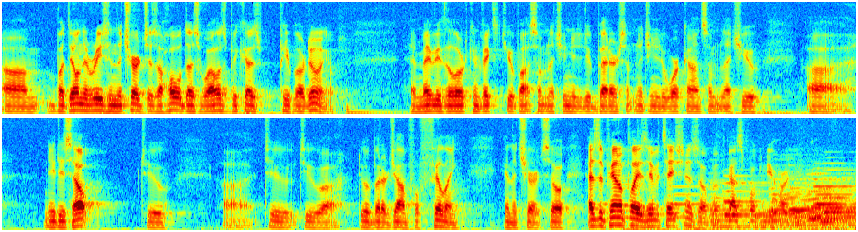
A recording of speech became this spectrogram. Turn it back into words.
Um, but the only reason the church as a whole does well is because people are doing them. And maybe the Lord convicted you about something that you need to do better, something that you need to work on, something that you uh, need His help to uh, to to uh, do a better job fulfilling in the church. So, as the piano plays, the invitation is open. If God's spoken to your heart,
